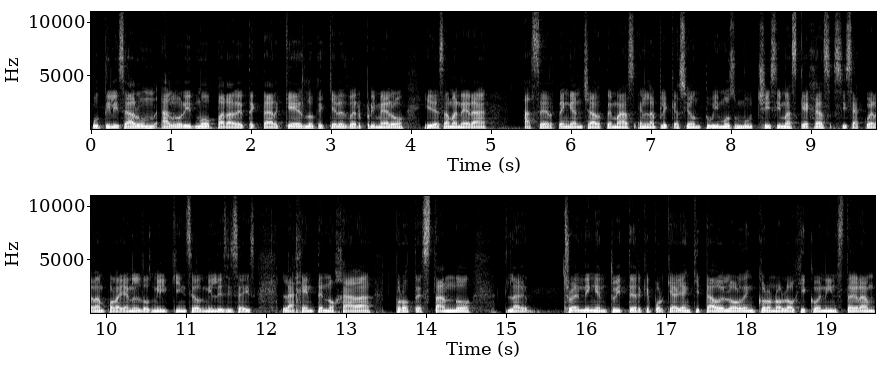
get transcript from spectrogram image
utilizar un algoritmo para detectar qué es lo que quieres ver primero y de esa manera hacerte engancharte más en la aplicación. Tuvimos muchísimas quejas, si se acuerdan, por allá en el 2015-2016, la gente enojada, protestando. Trending en Twitter que porque habían quitado el orden cronológico en Instagram.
